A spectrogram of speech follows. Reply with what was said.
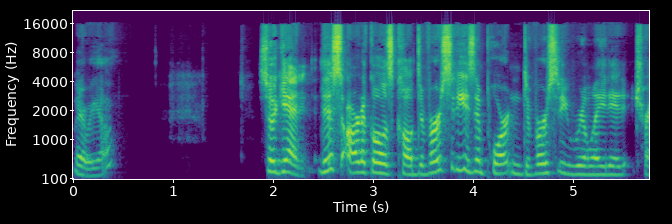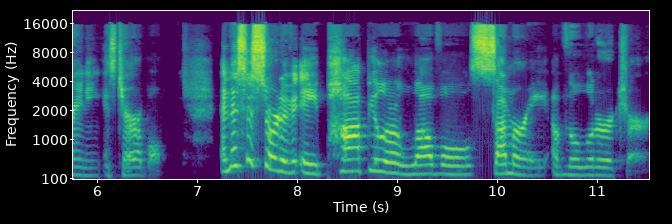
There we go. So again, this article is called Diversity is Important, Diversity Related Training is Terrible. And this is sort of a popular level summary of the literature.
